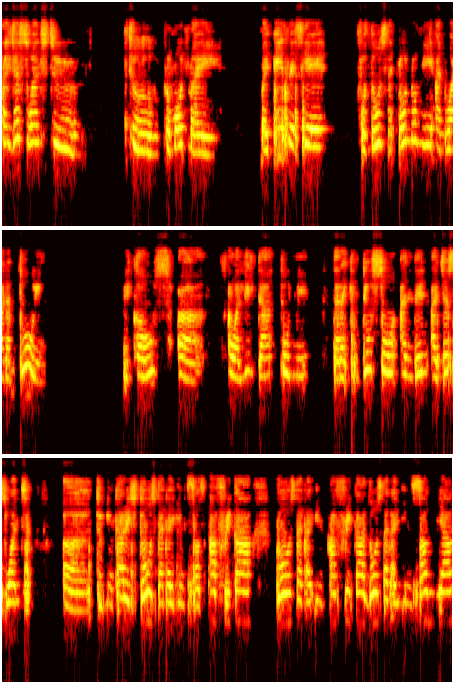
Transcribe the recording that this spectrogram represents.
I just want to to promote my my business here for those that don't know me and what I'm doing because uh, our leader told me that I can do so, and then I just want uh, to encourage those that are in South Africa, those that are in Africa, those that are in Zambia,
